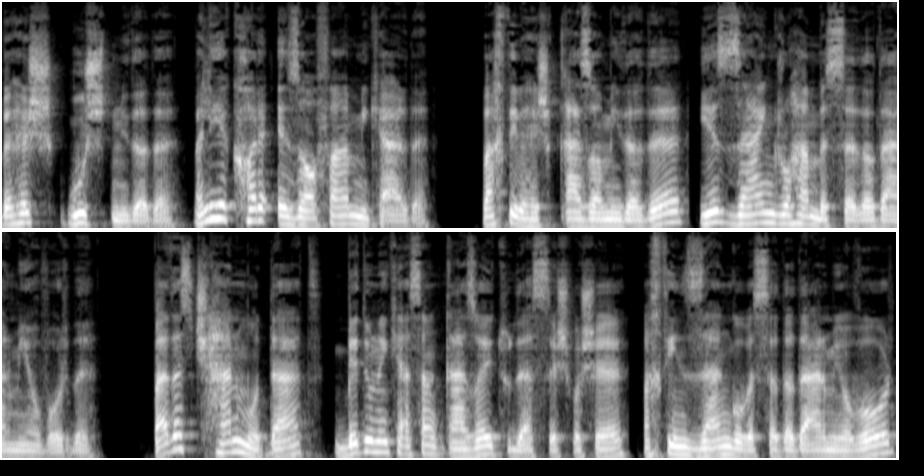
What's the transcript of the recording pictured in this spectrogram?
بهش گوشت می‌داده. ولی یه کار اضافه هم می‌کرده. وقتی بهش غذا می‌داده یه زنگ رو هم به صدا در می آورده بعد از چند مدت بدون اینکه اصلا غذای تو دستش باشه وقتی این زنگ رو به صدا در می آورد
